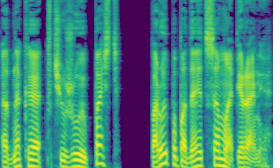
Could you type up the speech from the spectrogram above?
Однако в чужую пасть порой попадает сама пиранья.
